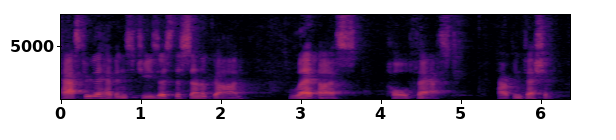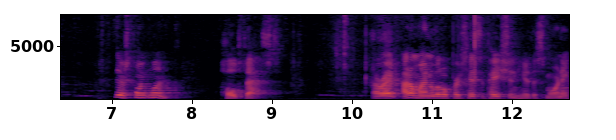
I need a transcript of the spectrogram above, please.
passed through the heavens, Jesus, the Son of God, let us hold fast our confession. There's point one hold fast. All right, I don't mind a little participation here this morning.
